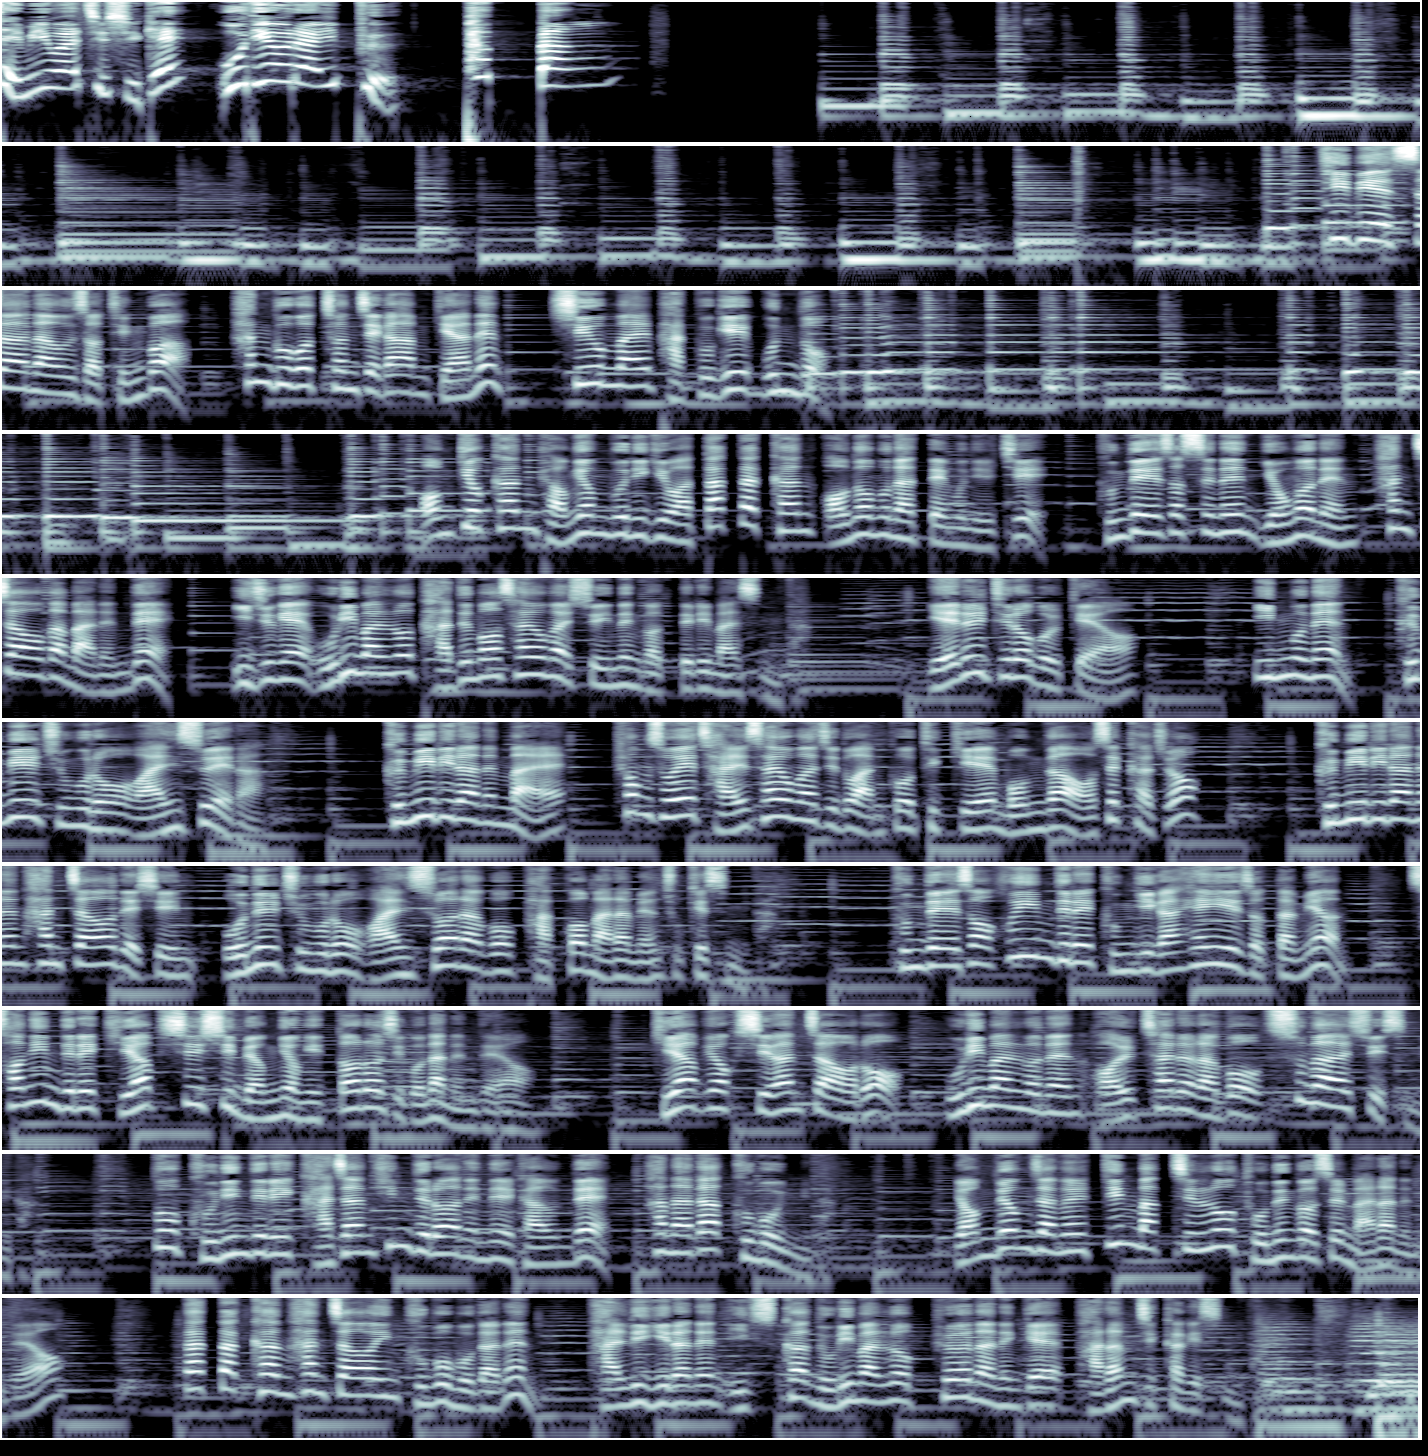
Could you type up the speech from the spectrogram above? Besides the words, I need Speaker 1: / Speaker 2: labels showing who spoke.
Speaker 1: 재미와 지식의 오디오 라이프 팟빵
Speaker 2: TBS 아나운서 팀과 한국어 천재가 함께하는 쉬운 말 바꾸기 운동. 엄격한 병영 분위기와 딱딱한 언어 문화 때문일지 군대에서 쓰는 용어는 한자어가 많은데 이 중에 우리말로 다듬어 사용할 수 있는 것들이 많습니다. 예를 들어 볼게요. 인문은 금일 중으로 완수해라. 금일이라는 말 평소에 잘 사용하지도 않고 듣기에 뭔가 어색하죠? 금일이라는 한자어 대신 오늘 중으로 완수하라고 바꿔 말하면 좋겠습니다. 군대에서 후임들의 군기가 해이해졌다면 선임들의 기합 실시 명령이 떨어지곤 하는데요. 기합 역시 한자어로 우리말로는 얼차려라고 순화할 수 있습니다. 또 군인들이 가장 힘들어하는 일 가운데 하나가 구보입니다. 연병장을 뜀박질로 도는 것을 말하는데요. 딱딱한 한자어인 구보보다는 달리기라는 익숙한 우리말로 표현하는 게 바람직하겠습니다.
